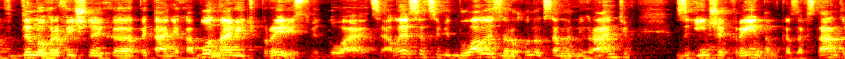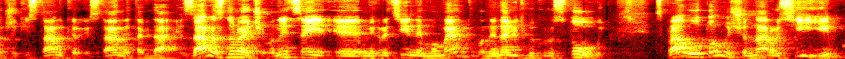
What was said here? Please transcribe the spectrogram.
в демографічних е, питаннях, або навіть приріст відбувається. Але все це відбувалося за рахунок саме мігрантів з інших країн, там Казахстан, Таджикистан, Киргизстан і так далі. Зараз, до речі, вони цей е, міграційний момент вони навіть використовують. Справа у тому, що на Росії,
